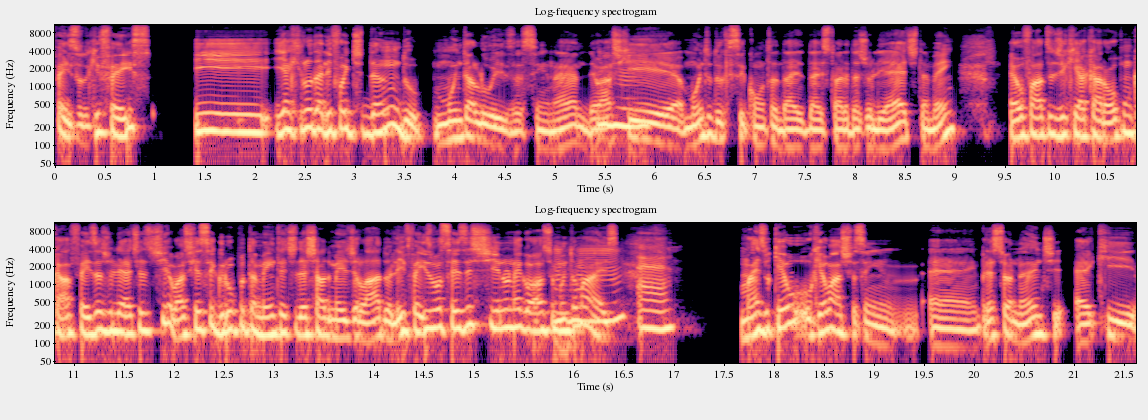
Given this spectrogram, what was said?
fez tudo que fez. E, e aquilo dali foi te dando muita luz, assim, né? Eu acho Uhum. que muito do que se conta da, da história da Juliette também é o fato de que a Carol com K fez a Juliette existir. Eu acho que esse grupo também ter te deixado meio de lado ali fez você existir no negócio muito Uhum. mais. É. Mas o que eu, o que eu acho, assim, é, impressionante é que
